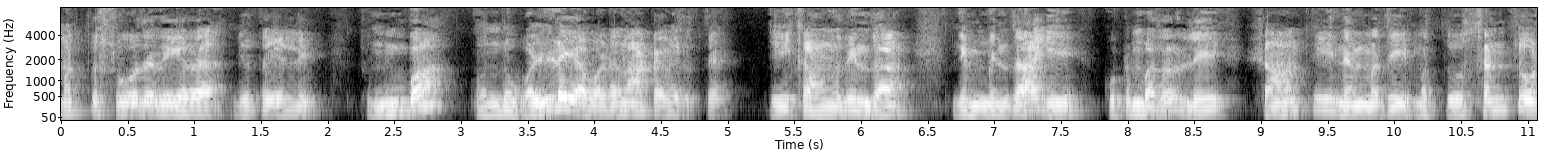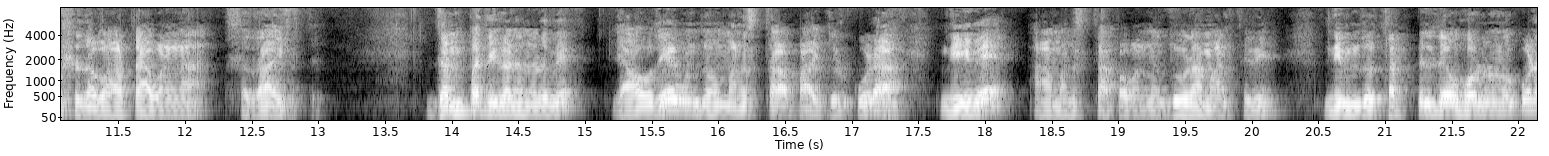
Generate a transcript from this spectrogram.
ಮತ್ತು ಸೋದರಿಯರ ಜೊತೆಯಲ್ಲಿ ತುಂಬ ಒಂದು ಒಳ್ಳೆಯ ಒಡನಾಟವಿರುತ್ತೆ. ಈ ಕಾರಣದಿಂದ ನಿಮ್ಮಿಂದಾಗಿ ಕುಟುಂಬದಲ್ಲಿ ಶಾಂತಿ, ನೆಮ್ಮದಿ ಮತ್ತು ಸಂತೋಷದ ವಾತಾವರಣ ಸದಾ ಇರುತ್ತೆ. ದಂಪತಿಗಳ ನಡುವೆ ಯಾವುದೇ ಒಂದು ಮನಸ್ತಾಪ ಇದ್ದರೂ ಕೂಡ ನೀವೇ ಆ ಮನಸ್ತಾಪವನ್ನು ದೂರ ಮಾಡ್ತೀರಿ. ನಿಮ್ಮದು ತಪ್ಪಿಲ್ಲದೆ ಹೋದ್ರೂ ಕೂಡ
